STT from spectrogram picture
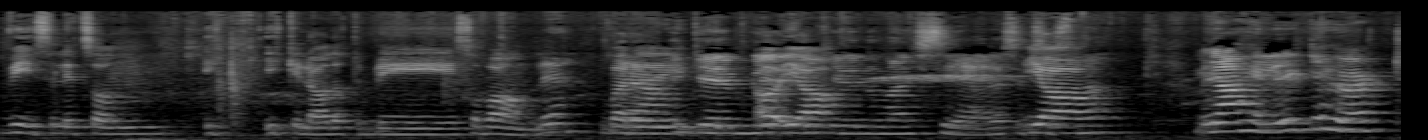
vise litt sånn ikke, ikke la dette bli så vanlig. Bare Ja, Ikke, bli, Ah, ja. ikke normalisere sexisme. Ja. Men jeg har heller ikke hørt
